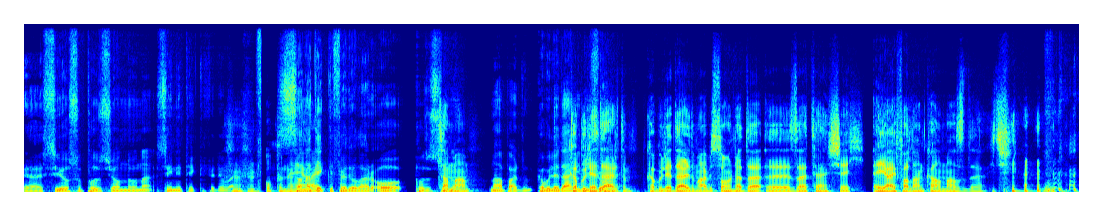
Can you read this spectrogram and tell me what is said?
e, CEO'su pozisyonluğuna seni teklif ediyorlar. OpenAI. Sana teklif ediyorlar o pozisyonu. Tamam. Ne yapardın? Kabul eder Kabul şu an? ederdim. Kabul ederdim abi. Sonra da e, zaten şey AI falan kalmazdı hiç.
